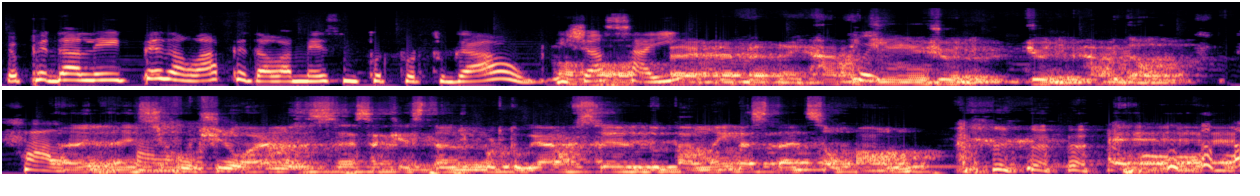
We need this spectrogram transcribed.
eu pedalei, pedalar, pedalar mesmo por Portugal oh, e já oh, saí. Peraí, peraí, peraí, rapidinho, Júlio, Júlio, rapidão. Fala. Antes fala. de continuarmos essa questão de Portugal ser do tamanho da cidade de São Paulo, é...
